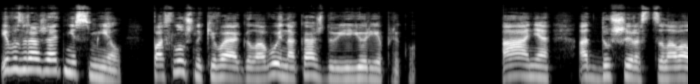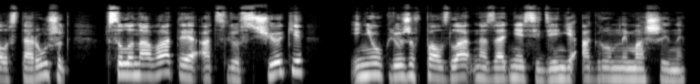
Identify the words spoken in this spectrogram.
и возражать не смел, послушно кивая головой на каждую ее реплику. Аня от души расцеловала старушек в солоноватые от слез щеки и неуклюже вползла на заднее сиденье огромной машины.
